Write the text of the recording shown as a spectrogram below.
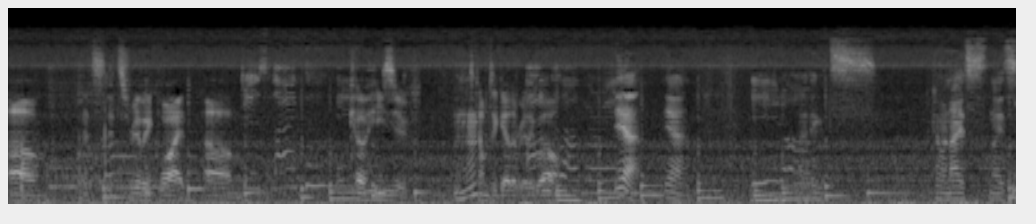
Um, it's it's really quite um, cohesive. Mhm. It's come together really well. Yeah, yeah. I think it's become a nice, nice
